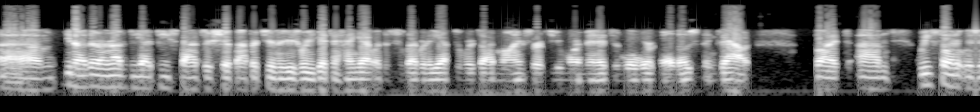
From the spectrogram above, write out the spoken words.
Um, you know, there are VIP sponsorship opportunities where you get to hang out with a celebrity afterwards online for a few more minutes, and we'll work all those things out. But um, we thought it was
